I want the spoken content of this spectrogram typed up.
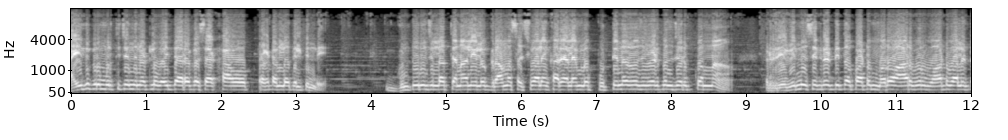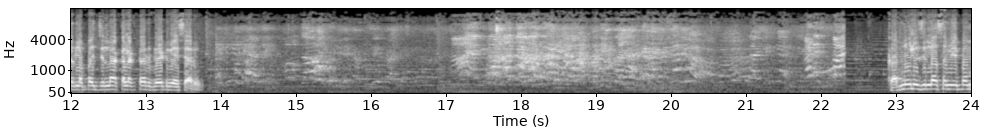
ఐదుగురు మృతి చెందినట్లు వైద్య ఆరోగ్య శాఖ ప్రకటనలో తెలిపింది. గుంటూరు జిల్లా తెనాలిలో గ్రామ సచివాలయం కార్యాలయంలో పుట్టినరోజు వేడుకలు జరుపుకున్న రెవెన్యూ సెక్రటరీతో పాటు మరో ఆరుగురు వార్డు వాలంటీర్లపై జిల్లా కలెక్టర్ వేటు వేశారు. కర్నూలు జిల్లా సమీపం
